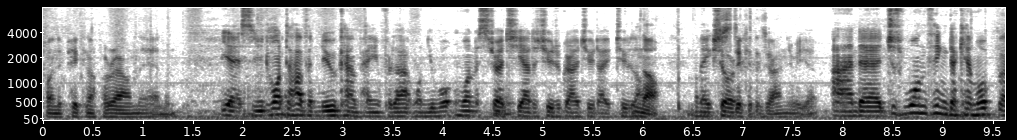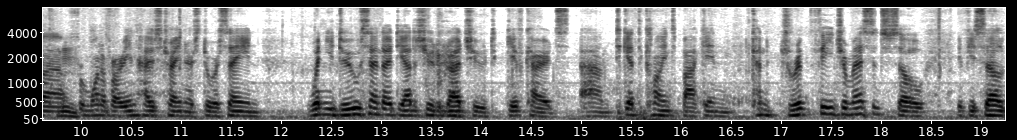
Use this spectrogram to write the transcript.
kind of picking up around then. And Yeah, so you'd want to have a new campaign for that one. You wouldn't want to stretch the attitude of gratitude out too long. no, Make sure. stick it to January. Yeah. And uh, just one thing that came up uh, Hmm. from one of our in-house trainers, they were saying when you do send out the attitude of gratitude gift cards um, to get the clients back in, kind of drip feed your message. So if you sell,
